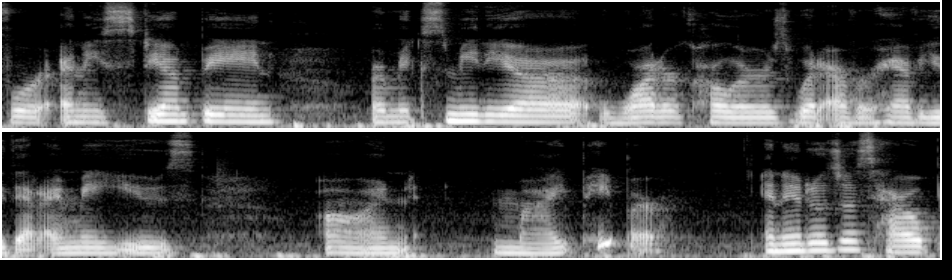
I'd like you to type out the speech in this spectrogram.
for any stamping or mixed media, watercolors, whatever have you that I may use on my paper. And it'll just help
